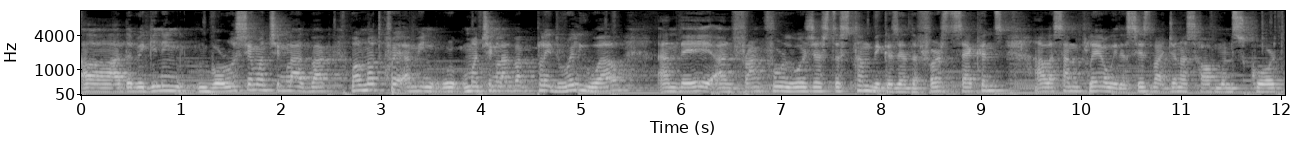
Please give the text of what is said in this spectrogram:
Uh, at the beginning, Borussia Mönchengladbach, well, not crazy. I mean, Mönchengladbach played really well, and they and Frankfurt was just a stunned because at the first seconds, Alassane Plea with assist by Jonas Hofmann scored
